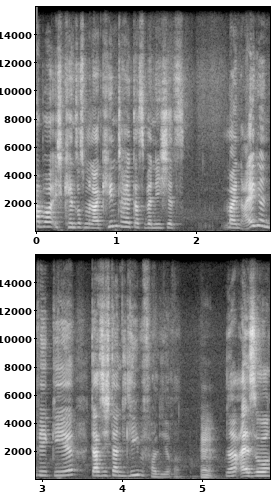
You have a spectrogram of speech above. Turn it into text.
Aber ich kenne es aus meiner Kindheit, dass wenn ich jetzt meinen eigenen Weg gehe, dass ich dann die Liebe verliere. Mhm. Ne? Also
